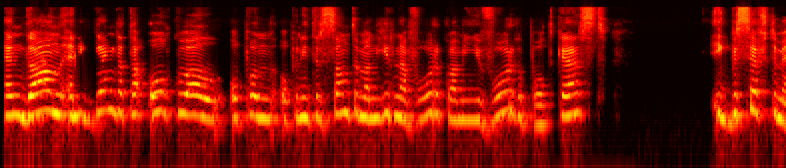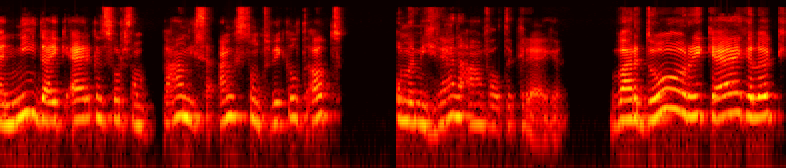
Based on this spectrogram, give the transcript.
En dan, en ik denk dat dat ook wel op een, op een interessante manier naar voren kwam in je vorige podcast. Ik besefte mij niet dat ik eigenlijk een soort van panische angst ontwikkeld had om een migraineaanval te krijgen. Waardoor ik eigenlijk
